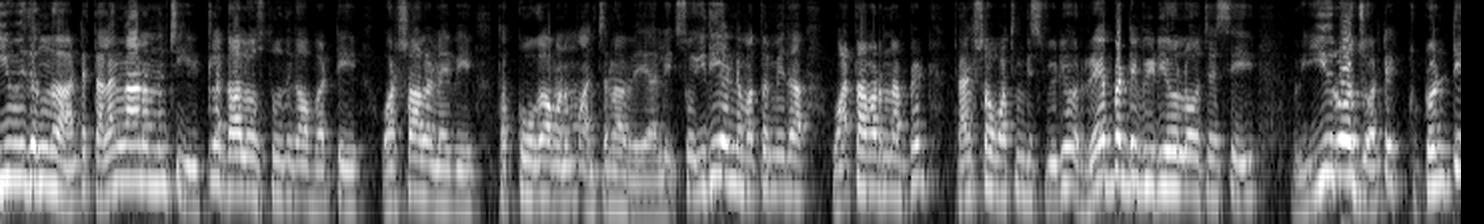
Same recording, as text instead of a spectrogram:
ఈ విధంగా అంటే తెలంగాణ నుంచి ఇట్లా గాలి వస్తుంది కాబట్టి వర్షాలు అనేవి తక్కువగా మనం అంచనా వేయాలి. సో ఇది అండి మొత్తం మీద వాతావరణ update. Thanks for watching this video రేపటి వీడియో వీడియోలో వచ్చేసి ఈ రోజు అంటే ట్వంటీ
